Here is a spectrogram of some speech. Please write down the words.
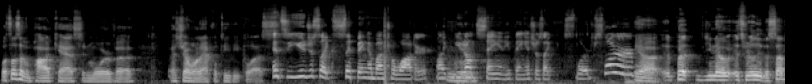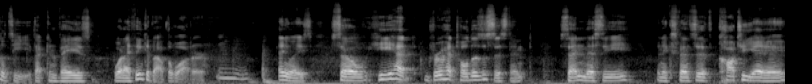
Well, it's less of a podcast and more of a a show on Apple TV Plus. It's you just like sipping a bunch of water. Like Mm-hmm. you don't say anything. It's just like slurp slurp. Yeah, but you know, it's really the subtlety that conveys what I think about the water. Anyways, so he had Drew had told his assistant send Missy an expensive Cartier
